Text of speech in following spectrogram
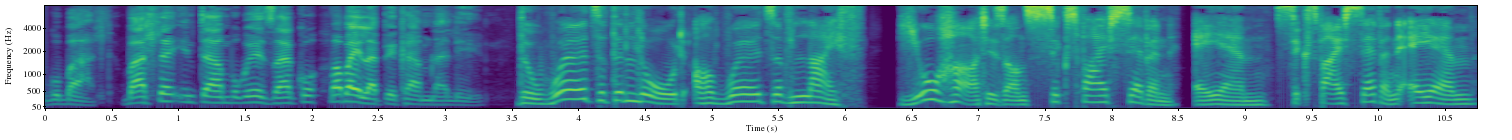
kubahle bahle intambo kwezakho babayilapha ekhaya mlaleli The words of the Lord are words of life. Your heart is on 657 AM. 657 AM.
